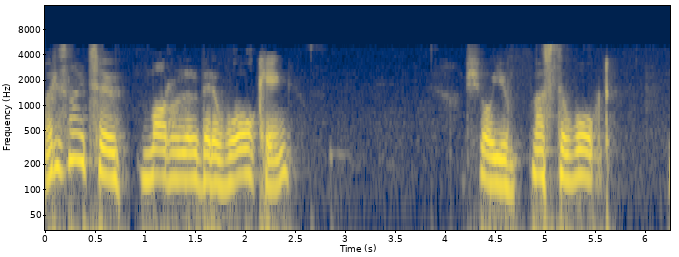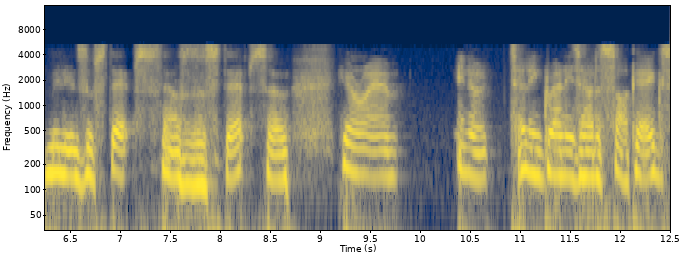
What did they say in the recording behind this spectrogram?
I'd just like to model a little bit of walking. I'm sure you must have walked millions of steps, thousands of steps. So here I am, you know, telling grannies how to suck eggs.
